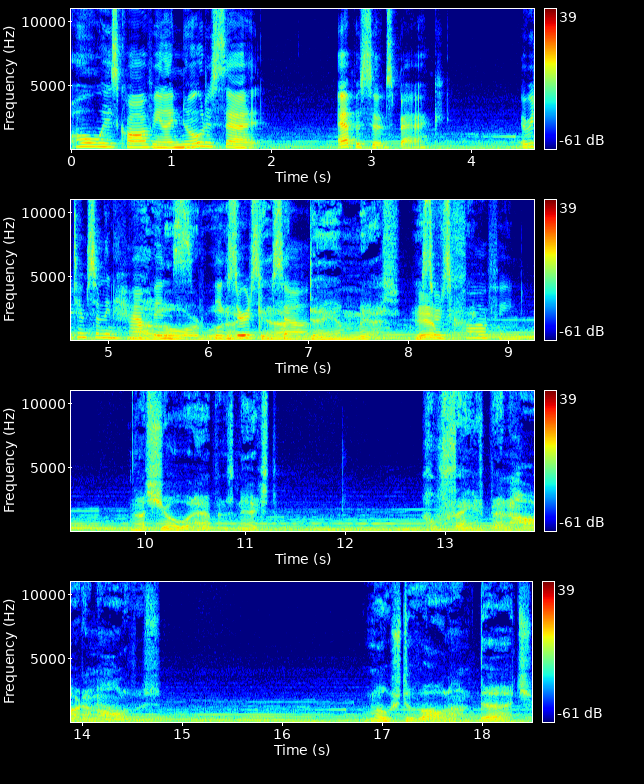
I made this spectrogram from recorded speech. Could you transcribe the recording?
always coughing. I noticed that episodes back. Every time something happens, Lord, he exerts a himself. goddamn mess. He starts Everything. coughing. Not sure what happens next. Whole thing has been hard on all of us. Most of all on Dutch,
